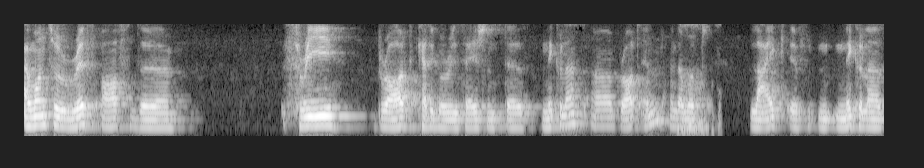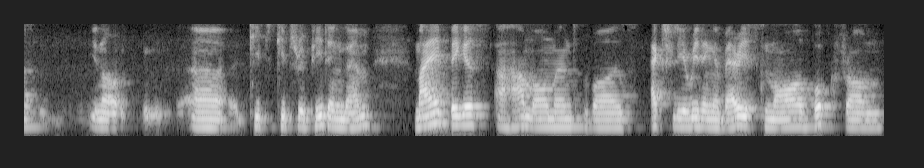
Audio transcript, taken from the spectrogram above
I want to riff off the three broad categorizations that Nikolas uh, brought in, and I would like if Nikolas, you know, uh, keeps keeps repeating them. My biggest aha moment was actually reading a very small book from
